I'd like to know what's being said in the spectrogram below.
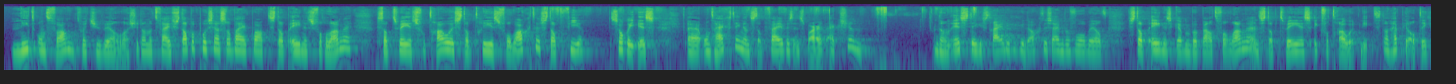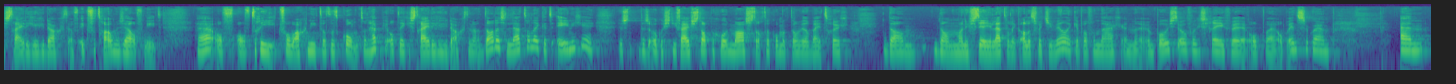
niet ontvangt wat je wil. Als je dan het vijf stappenproces erbij pakt, stap 1 is verlangen, stap 2 is vertrouwen, stap 3 is verwachten, stap 4 sorry, is uh, onthechting en stap 5 is inspired action. Dan is tegenstrijdige gedachten zijn bijvoorbeeld, stap 1 is ik heb een bepaald verlangen en stap 2 is ik vertrouw het niet. Dan heb je al tegenstrijdige gedachten of ik vertrouw mezelf niet. Hè? Of, of drie, ik verwacht niet dat het komt. Dan heb je al tegenstrijdige gedachten. Nou, dat is letterlijk het enige. Dus, dus ook als je die vijf stappen gewoon mastert, daar kom ik dan weer bij terug. Dan, dan manifesteer je letterlijk alles wat je wil. Ik heb er vandaag een, eh, een post over geschreven op, uh, op Instagram. En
